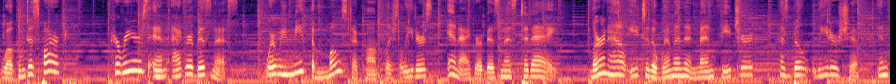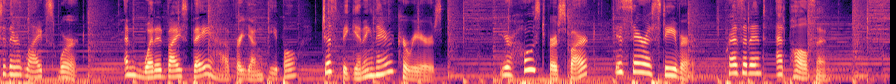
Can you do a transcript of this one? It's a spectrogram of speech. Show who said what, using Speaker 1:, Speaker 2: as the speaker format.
Speaker 1: Welcome to Spark, Careers in Agribusiness, where we meet the most accomplished leaders in agribusiness today. Learn how each of the women and men featured has built leadership into their life's work and what advice they have for young people just beginning their careers. Your host for Spark is Sarah Steever, President at Paulsen.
